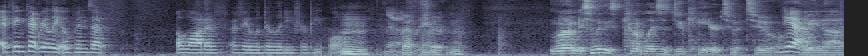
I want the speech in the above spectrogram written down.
I think that really opens up a lot of availability for people. Mhm, Yeah, definitely. for sure. Mm. Well, I mean, some of these kind of places do cater to it too. Yeah. I mean, uh,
